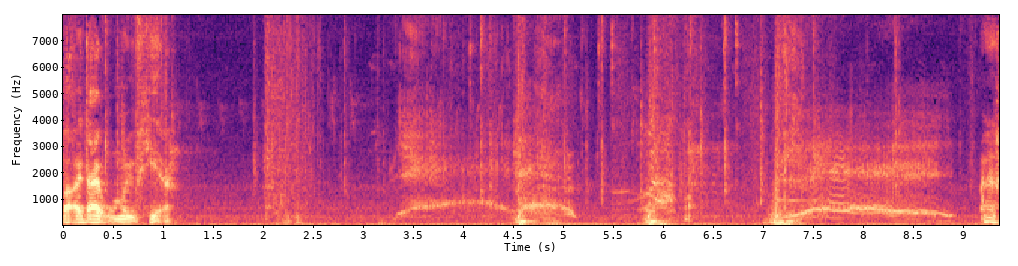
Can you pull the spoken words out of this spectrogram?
But I doubt we'll move here. Ugh,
